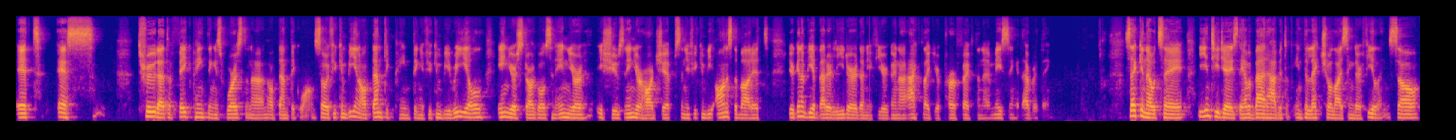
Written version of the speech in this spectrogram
it is true that a fake painting is worse than an authentic one. So if you can be an authentic painting, if you can be real in your struggles and in your issues and in your hardships, and if you can be honest about it, you're going to be a better leader than if you're going to act like you're perfect and amazing at everything. Second, I would say ENTJs, they have a bad habit of intellectualizing their feelings. So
